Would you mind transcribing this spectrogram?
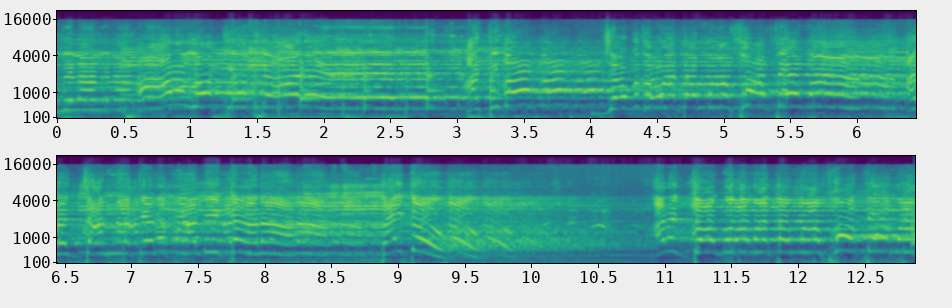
আর লক্ষ্য করে আকিবার জগৎমাতা মা ফাতেমা আর জান্নাতের মালিকানা। তাই তো? আর জগৎমাতা মা ফাতেমা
